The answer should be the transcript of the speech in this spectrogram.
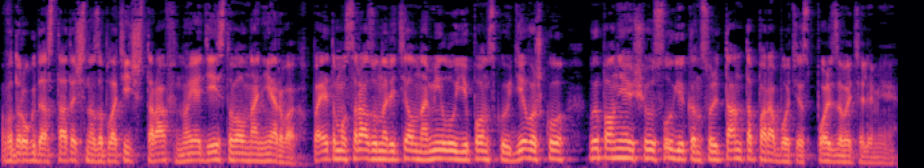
Вдруг достаточно заплатить штраф, но я действовал на нервах, поэтому сразу налетел на милую японскую девушку, выполняющую услуги консультанта по работе с пользователями.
